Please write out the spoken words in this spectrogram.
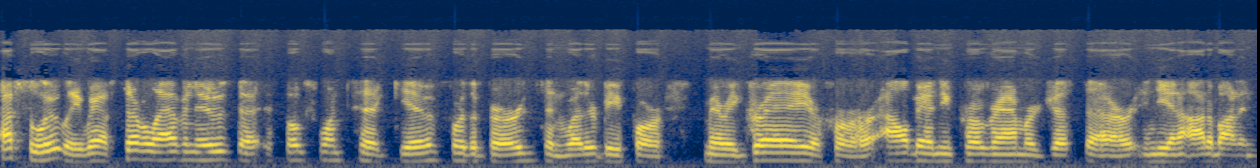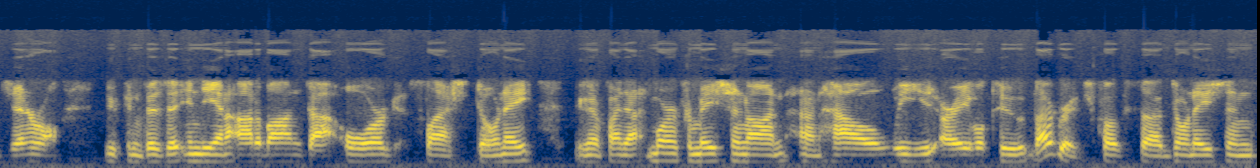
Absolutely, we have several avenues that if folks want to give for the birds, and whether it be for Mary Gray or for our owl banding program or just our Indiana Audubon in general, you can visit indianaaudubon.org slash donate. You're going to find out more information on, on how we are able to leverage folks' uh, donations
